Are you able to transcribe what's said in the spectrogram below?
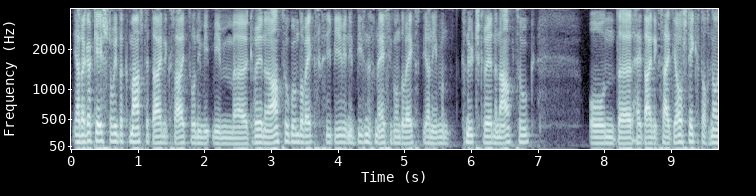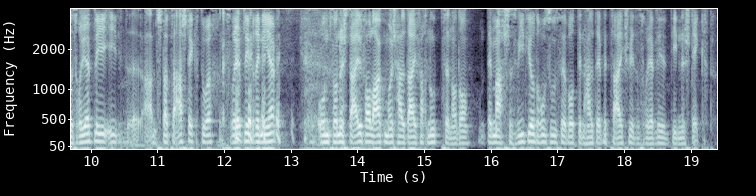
Ich habe das gestern wieder gemacht, hat einer gesagt, als ich mit meinem äh, grünen Anzug unterwegs war, wenn ich businessmäßig unterwegs bin, habe ich immer einen knutschgrünen Anzug. Und äh, hat einer gesagt, ja, steck doch noch ein Rüebli, in, äh, anstatt das Anstecktuch, das Rüebli trainieren. und so eine Steilvorlage musst du halt einfach nutzen, oder? Und dann machst du ein Video daraus raus, wo du dann halt eben zeigst, wie das Rüebli da drinnen steckt.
